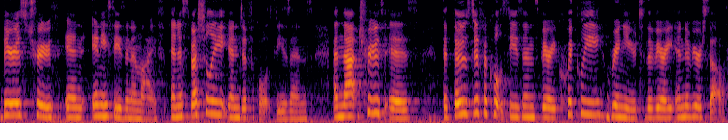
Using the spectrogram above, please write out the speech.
there is truth in any season in life, and especially in difficult seasons. And that truth is that those difficult seasons very quickly bring you to the very end of yourself,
